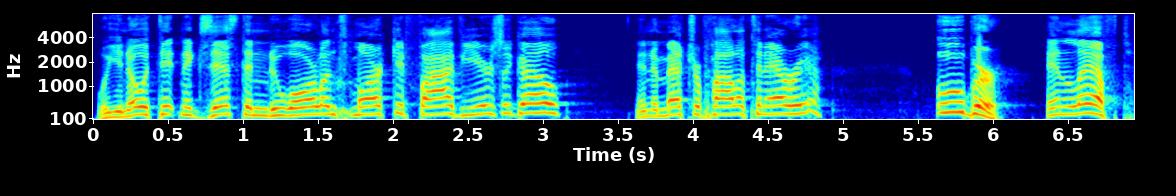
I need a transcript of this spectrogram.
Well, you know it didn't exist in New Orleans market five years ago in the metropolitan area? Uber and Lyft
